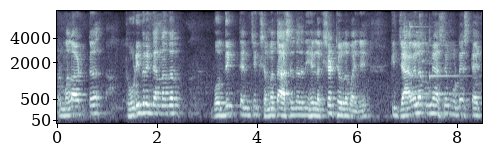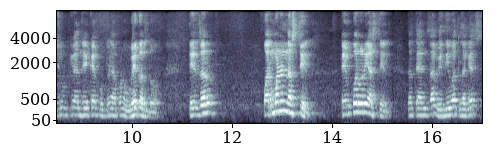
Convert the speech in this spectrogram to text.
पण मला वाटतं थोडी तरी त्यांना जर बौद्धिक त्यांची क्षमता असेल तर त्यांनी हे लक्षात ठेवलं पाहिजे की ज्यावेळेला तुम्ही असे मोठे स्टॅच्यू किंवा जे काही पुतळे आपण उभे करतो ते जर परमनंट नसतील टेंपररी असतील तर त्यांचा विधिवत लगेच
